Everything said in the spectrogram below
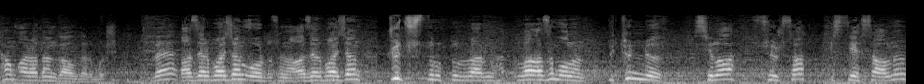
tam aradan qaldırmış və Azərbaycan ordusuna, Azərbaycan güc strukturlarına lazım olan bütün növ silah, sürsat istehsalını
